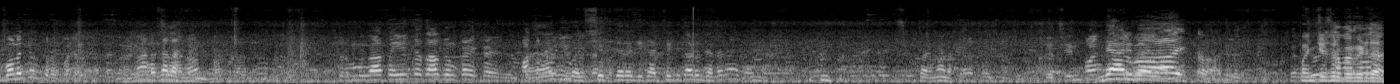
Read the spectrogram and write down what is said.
बोलायचं ना तर मग आता याच्यात अजून काय काय शेतकऱ्याची काय शेती काढून घेता का पंचवीस रुपये भेट झालं.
